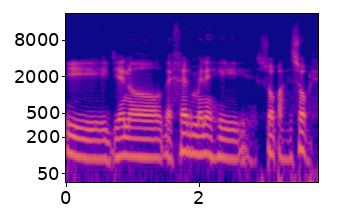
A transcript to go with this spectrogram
y lleno de gérmenes y sopas de sobre.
